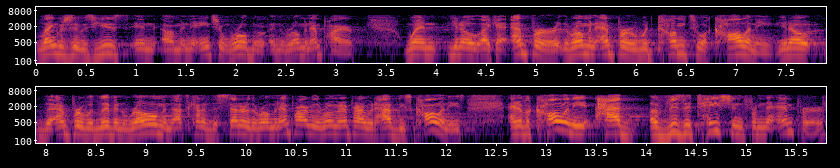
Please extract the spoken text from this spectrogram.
language that was used in, um, in the ancient world, in the Roman Empire. When, you know, like an emperor, the Roman emperor would come to a colony. You know, the emperor would live in Rome, and that's kind of the center of the Roman Empire, but the Roman Empire would have these colonies. And if a colony had a visitation from the emperor,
